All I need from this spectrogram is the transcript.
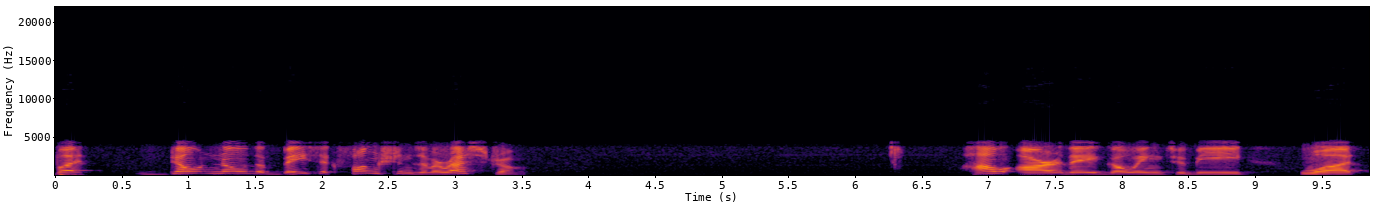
but don't know the basic functions of a restroom. How are they going to be what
